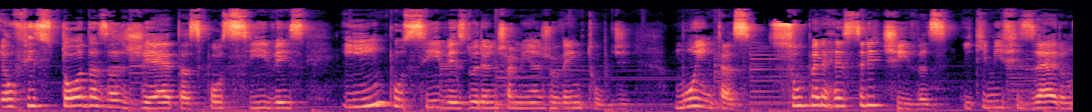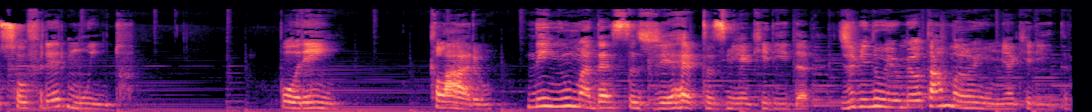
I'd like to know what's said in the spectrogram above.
Eu fiz todas as dietas possíveis e impossíveis durante a minha juventude, muitas super restritivas e que me fizeram sofrer muito. Porém, claro, nenhuma dessas dietas, minha querida, diminuiu meu tamanho, minha querida.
